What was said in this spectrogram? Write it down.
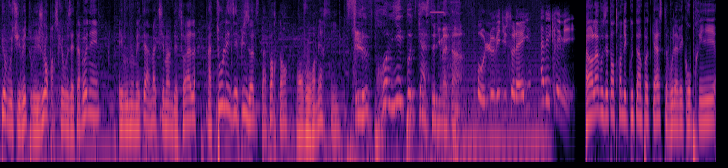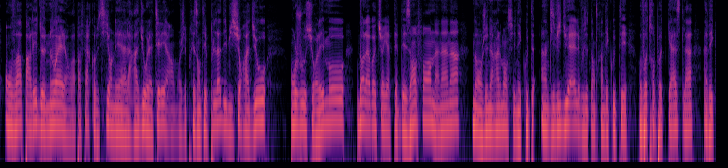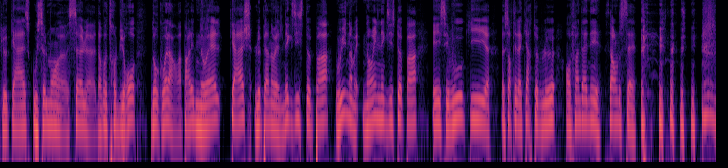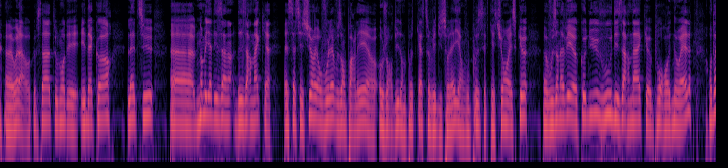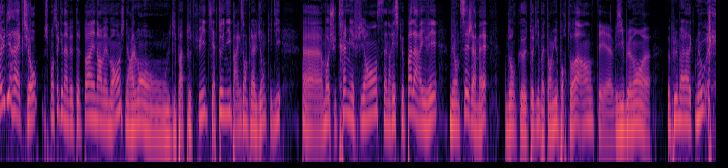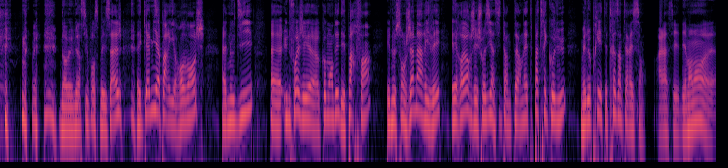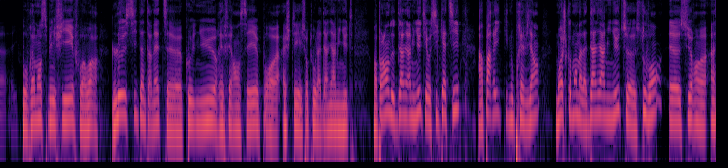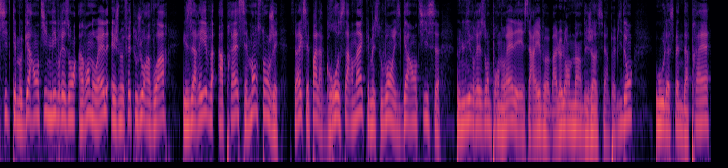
que vous suivez tous les jours parce que vous êtes abonné. Et vous nous mettez un maximum d'étoiles à tous les épisodes, c'est important. On vous remercie. Le premier podcast du matin. Au lever du soleil avec Rémi. Alors là, vous êtes en train d'écouter un podcast, vous l'avez compris, on va parler de Noël. On va pas faire comme si on est à la radio ou à la télé. hein. Moi, j'ai présenté plein d'émissions radio. On joue sur les mots. Dans la voiture, il y a peut-être des enfants, nanana. Non, généralement, c'est une écoute individuelle. Vous êtes en train d'écouter votre podcast là avec le casque ou seulement euh, seul euh, dans votre bureau. Donc voilà, on va parler de Noël. Cash, le Père Noël n'existe pas. Oui, non mais non, il n'existe pas. Et c'est vous qui euh, sortez la carte bleue en fin d'année. Ça, on le sait. Euh, voilà, comme ça, tout le monde est, est d'accord là-dessus. Euh, non, mais il y a des, ar- des arnaques, euh, ça c'est sûr, et on voulait vous en parler euh, aujourd'hui dans le podcast Levé du Soleil. Et on vous pose cette question est-ce que vous en avez connu vous des arnaques pour Noël? On a eu des réactions. Je pensais qu'il n'y en avait peut-être pas énormément. Généralement, on le dit pas tout de suite. Il y a Tony par exemple à Lyon qui dit moi, je suis très méfiant, ça ne risque pas d'arriver, mais on ne sait jamais. Donc, Tony, bah, tant mieux pour toi. Hein, T'es visiblement plus malin que nous. non, mais, merci pour ce message. Euh, Camille à Paris, en revanche, elle nous dit euh, une fois, j'ai euh, commandé des parfums et ne sont jamais arrivés. Erreur, j'ai choisi un site internet pas très connu, mais le prix était très intéressant. Voilà, c'est des moments, euh, il faut vraiment se méfier, il faut avoir le site internet euh, connu, référencé pour euh, acheter, et surtout la dernière minute. En parlant de dernière minute, il y a aussi Cathy à Paris qui nous prévient. Moi, je commande à la dernière minute, euh, souvent, euh, sur euh, un site qui me garantit une livraison avant Noël et je me fais toujours avoir. Ils arrivent après, c'est mensonger. C'est vrai que c'est pas la grosse arnaque, mais souvent ils garantissent une livraison pour Noël et ça arrive bah, le lendemain déjà, c'est un peu bidon, ou la semaine d'après.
